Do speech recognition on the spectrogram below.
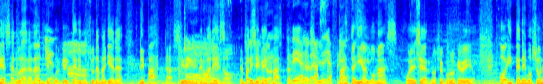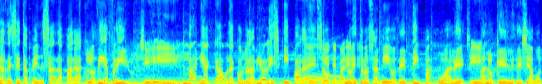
Voy a saludar a Dante quién? porque hoy Ah. tenemos una mañana de pastas. Sí, me parece. bueno. Me parece Sí, que hay señor. pasta. Ideal para este día frío. Pastas y algo más. Puede ser, no sé por lo que veo. Hoy tenemos una receta pensada para los días fríos. Sí. Baña cauda con ravioles y para eso ¿Qué te parece? nuestros amigos de Di Pascuale, Sí. a los que les deseamos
